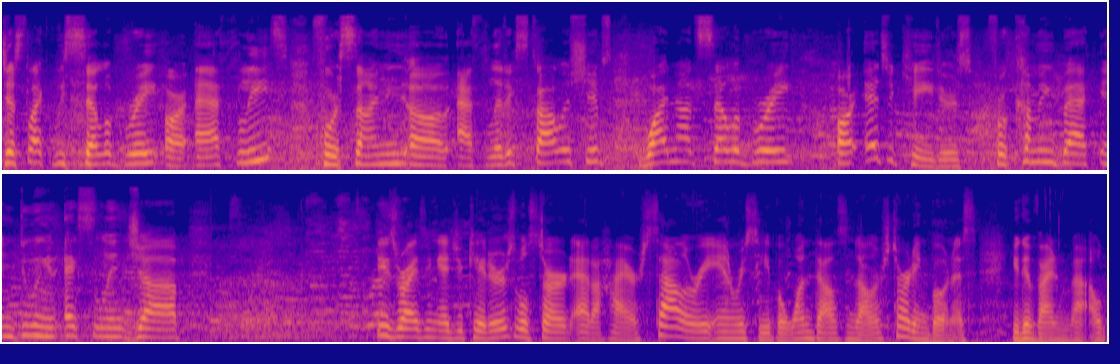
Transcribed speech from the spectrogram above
Just like we celebrate our athletes for signing uh, athletic scholarships, why not celebrate our educators for coming back and doing an excellent job? These rising educators will start at a higher salary and receive a $1,000 starting bonus. You can find out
